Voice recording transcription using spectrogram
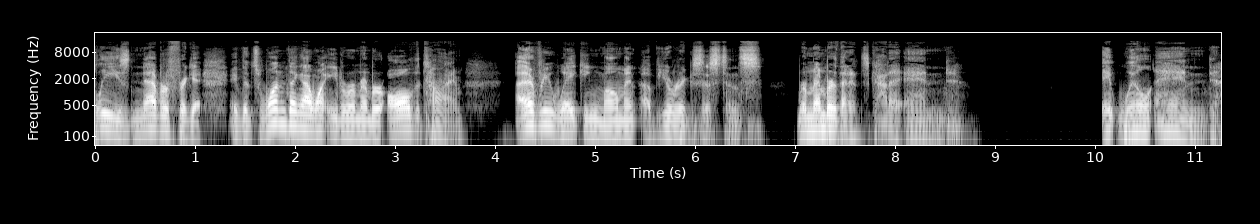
please never forget. If it's one thing I want you to remember all the time, every waking moment of your existence, remember that it's got to end. It will end.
